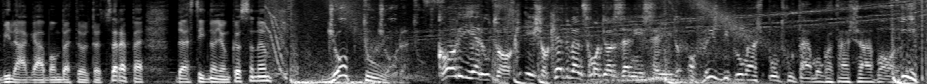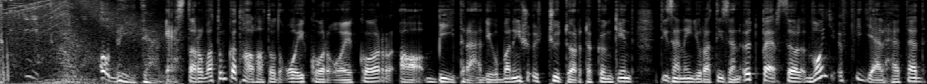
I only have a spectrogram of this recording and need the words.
világában betöltött szerepe, de ezt így nagyon köszönöm. Job Tour. Karrierutak és a kedvenc magyar zenészeid a frissdiplomás.hu támogatásával. Itt, itt, a Beaten. Ezt a rovatunkat hallhatod olykor-olykor a Beat rádióban is, csütörtökönként 14 óra 15 perccel, vagy figyelheted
